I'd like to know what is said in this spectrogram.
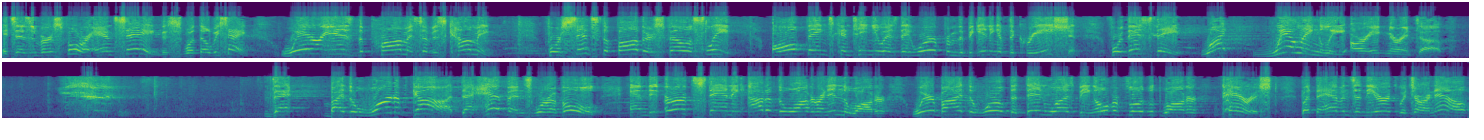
It says in verse 4, and saying, this is what they'll be saying, where is the promise of his coming? For since the fathers fell asleep, all things continue as they were from the beginning of the creation. For this they, what? Willingly are ignorant of. That by the word of God the heavens were of old, and the earth standing out of the water and in the water, whereby the world that then was, being overflowed with water, perished. But the heavens and the earth which are now,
